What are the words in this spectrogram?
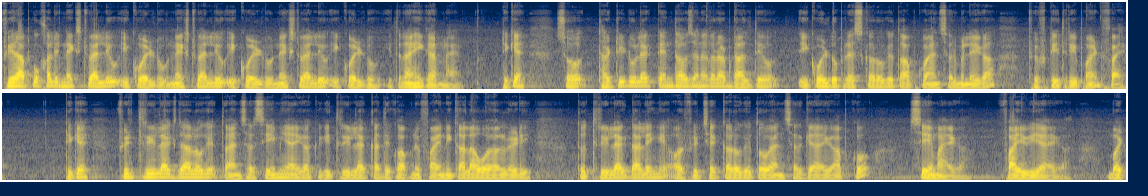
फिर आपको खाली next value equal to next value equal to next value equal to इतना ही करना है। ठीक है? So thirty two lakh ten thousand अगर आप डालते हो इक्वल टू प्रेस करोगे तो आपको आंसर मिलेगा फिफ्टी थ्री पॉइंट फाइव ठीक है? फिर थ्री लैक्स डालोगे तो आंसर सेम ही आएगा, क्योंकि थ्री लैख का देखो आपने फाइव निकाला हुआ है ऑलरेडी तो थ्री लैख डालेंगे और फिर चेक करोगे तो आंसर क्या आएगा आपको? सेम आएगा फाइव ही आएगा। बट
